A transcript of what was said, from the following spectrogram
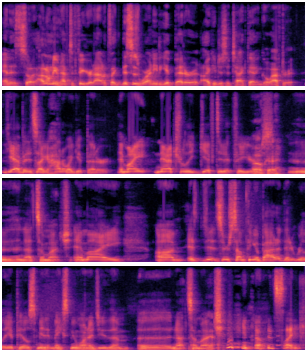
and it's so I don't even have to figure it out. It's like this is where I need to get better at. I can just attack that and go after it. Yeah, but it's like, how do I get better? Am I naturally gifted at figures? Okay. Uh, not so much. Am I? Um, is, is there something about it that really appeals to me that makes me want to do them? Uh, not so much. you know, it's like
